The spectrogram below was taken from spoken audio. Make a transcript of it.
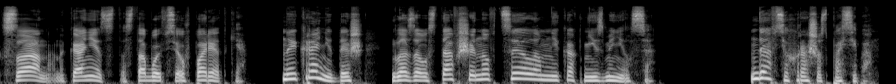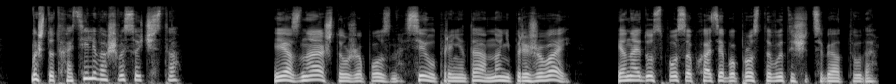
«Ксана, наконец-то, с тобой все в порядке». На экране Дэш, глаза уставшие, но в целом никак не изменился. «Да, все хорошо, спасибо. Вы что-то хотели, Ваше Высочество?» «Я знаю, что уже поздно. Сила принята, но не переживай. Я найду способ хотя бы просто вытащить тебя оттуда».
